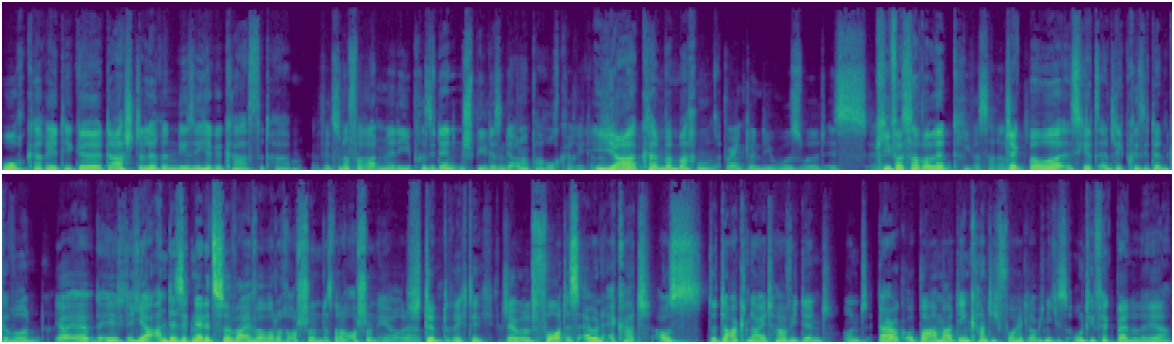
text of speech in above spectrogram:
hochkarätige Darstellerinnen, die sie hier gecastet haben. Willst du noch verraten, wer die Präsidenten spielt? Da sind ja auch noch ein paar Hochkaräter. dabei. Ja, Also, können wir machen. Franklin D. Roosevelt ist äh, Kiefer Sutherland. Kiefer Sutherland. Jack Bauer ist jetzt endlich Präsident geworden. Ja, er, hier Undesignated Survivor war doch auch schon. Das war doch auch schon er, oder? Stimmt, richtig? Gerald Ford ist Aaron Eckhart aus The Dark Knight, Harvey Dent. Und Barack Obama, den kannte ich vorher, glaube ich, nicht. Ist O.T. Banley, ja.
